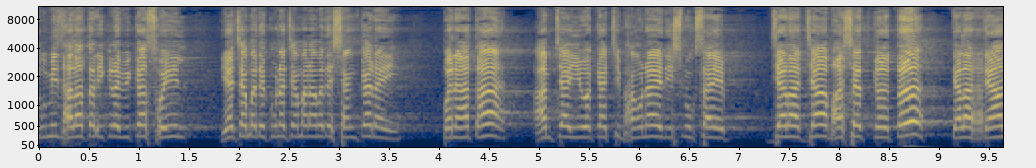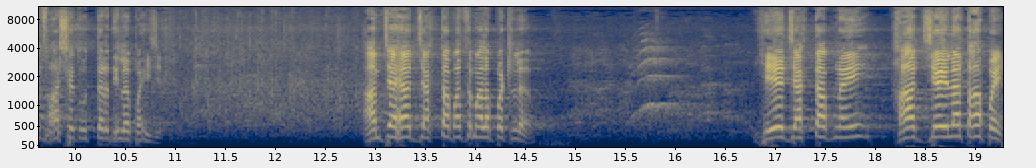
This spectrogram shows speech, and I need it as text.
तुम्ही झाला तर इकडे विकास होईल. याच्यामध्ये कुणाच्या मनामध्ये शंका नाही. पण आता आमच्या युवकाची भावना आहे देशमुख साहेब ज्याला ज्या भाषेत कळतं त्याला त्याच भाषेत उत्तर दिलं पाहिजे. आमच्या ह्या जगतापाचं मला पटलं. हे जगताप नाही हा जयला ताप आहे.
